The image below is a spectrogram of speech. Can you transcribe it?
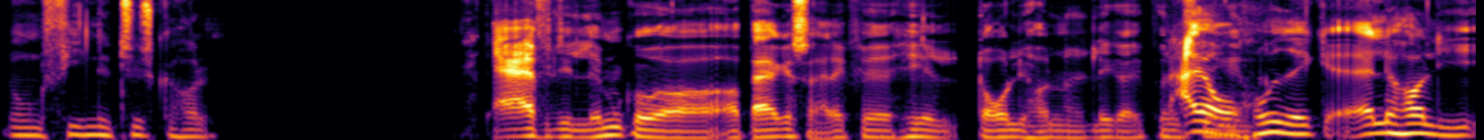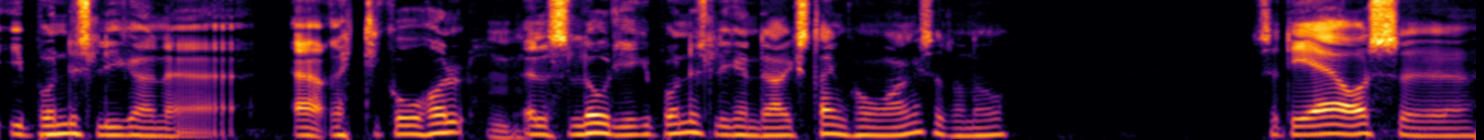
nogle fine tyske hold. Ja, fordi Lemgo og, og Berges er ikke helt dårlige hold, når de ligger i Bundesliga. Nej, overhovedet ikke. Alle hold i, i Bundesligaen er, er rigtig gode hold. Mm. Ellers lå de ikke i Bundesligaen. Der er ekstrem konkurrence dernede. Så det er også... Øh,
